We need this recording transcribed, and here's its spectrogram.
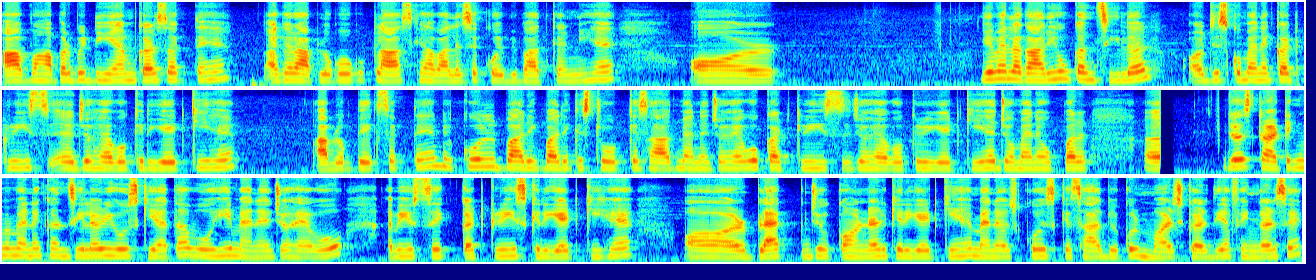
आप वहाँ पर भी डीएम कर सकते हैं। अगर आप लोगों को क्लास के हवाले से कोई भी बात करनी है, और ये मैं लगा रही हूँ कंसीलर और जिसको मैंने कट क्रीज जो है वो क्रिएट की है। आप लोग देख सकते हैं, बिल्कुल बारीक बारीक स्ट्रोक के साथ मैंने जो है वो कट क्रीज जो है वो क्रिएट की है, जो मैंने ऊपर जो स्टार्टिंग में मैंने कंसीलर यूज़ किया था, वो ही मैंने जो है वो अभी उससे कट क्रीज क्रिएट की है और ब्लैक जो कॉर्नर क्रिएट किए हैं, मैंने उसको इसके साथ बिल्कुल मर्ज कर दिया फिंगर से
